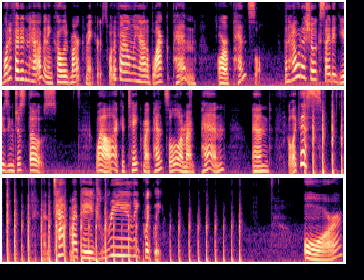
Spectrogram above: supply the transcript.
what if I didn't have any colored mark makers? What if I only had a black pen or a pencil? Then how would I show excited using just those? Well, I could take my pencil or my pen and go like this and tap my page really quickly. Or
